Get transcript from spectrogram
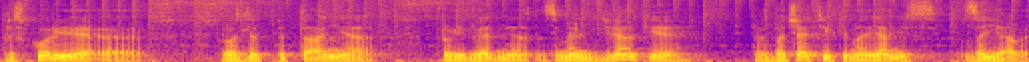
прискорює е, розгляд питання про відведення земельної ділянки, передбачає тільки наявність заяви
